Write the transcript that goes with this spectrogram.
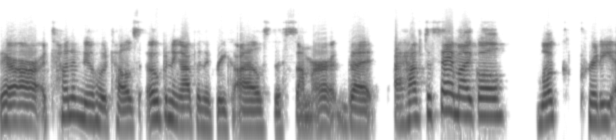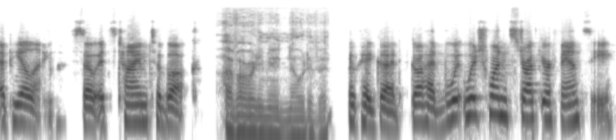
There are a ton of new hotels opening up in the Greek Isles this summer that I have to say, Michael, look pretty appealing. So it's time to book. I've already made note of it. Okay, good. Go ahead. Wh- which one struck your fancy?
